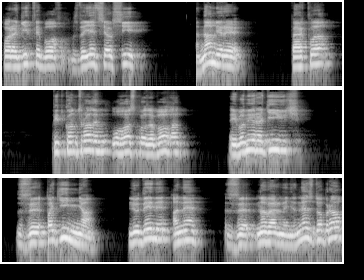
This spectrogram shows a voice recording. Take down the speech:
порадіти, бо, здається, всі наміри пекла під контролем у Господа Бога, і вони радіють з падіння людини, а не з навернення, не з добра,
